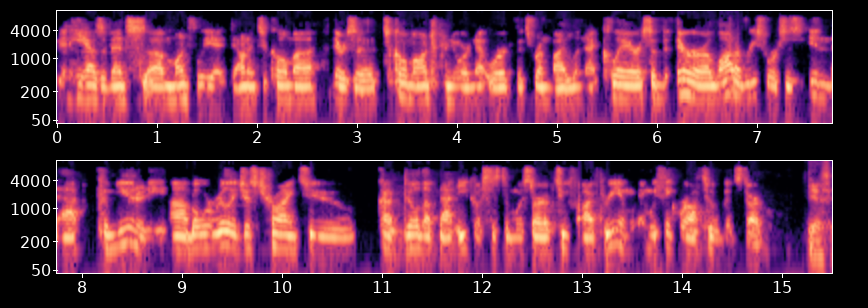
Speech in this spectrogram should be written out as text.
and he has events uh, monthly at, down in Tacoma. There's a Tacoma Entrepreneur Network that's run by Lynette Claire. So there are a lot of resources in that community, uh, but we're really just trying to kind of build up that ecosystem with Startup 253, and, and we think we're off to a good start. Yes,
